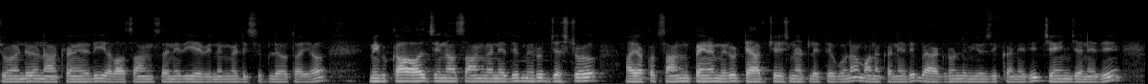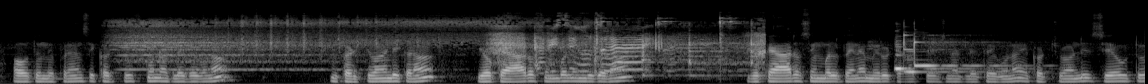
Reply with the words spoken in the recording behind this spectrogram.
చూడండి నాకు అనేది ఎలా సాంగ్స్ అనేది ఏ విధంగా డిస్ప్లే అవుతాయో. మీకు కావాల్సిన సాంగ్ అనేది మీరు జస్ట్ ఆ యొక్క సాంగ్ పైన మీరు ట్యాప్ చేసినట్లయితే కూడా మనకు అనేది బ్యాక్గ్రౌండ్ మ్యూజిక్ అనేది చేంజ్ అనేది అవుతుంది. ఫ్రెండ్స్ ఇక్కడ చూసుకున్నట్లయితే కూడా ఇక్కడ చూడండి ఇక్కడ ఈ యొక్క యారో సింబల్ ఉంది కదా. ఈ యొక్క యారో సింబల్ పైన మీరు ట్యాప్ చేసినట్లయితే కూడా ఇక్కడ చూడండి సేవ్ టు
